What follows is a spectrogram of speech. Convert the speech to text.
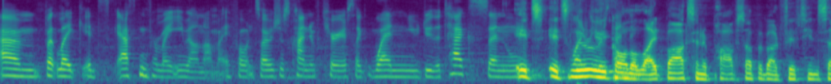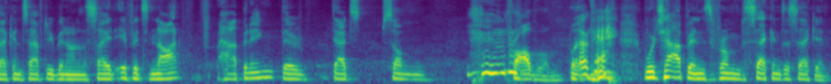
Um, but like it's asking for my email, not my phone. So I was just kind of curious, like when you do the texts and It's it's literally called a light box, and it pops up about 15 seconds after you've been on the site. If it's not f- happening, there that's some problem, but Okay. which happens from second to second.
